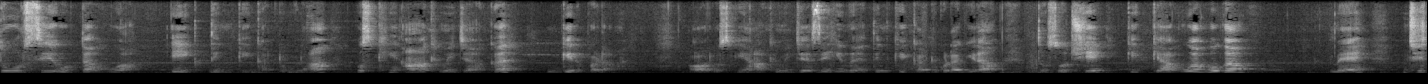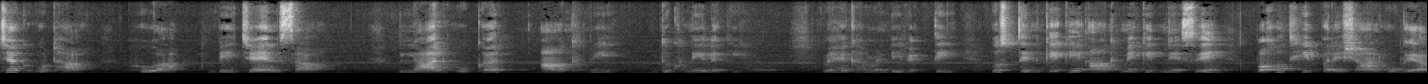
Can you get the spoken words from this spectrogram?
दूर से उड़ता हुआ एक तिनके का टुकड़ा उसकी आँख में जाकर गिर पड़ा। और उसकी आँख में जैसे ही वह तिनके का टुकड़ा गिरा तो सोचिए कि क्या हुआ होगा। मैं झिझक उठा, हुआ बेचैन सा, लाल होकर आँख भी दुखने लगी। वह घमंडी व्यक्ति उस तिनके के आँख में गिरने से बहुत ही परेशान हो गया,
